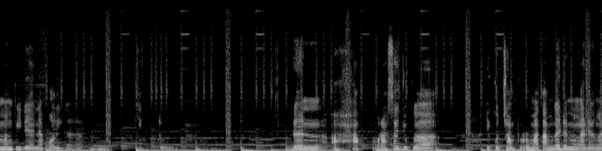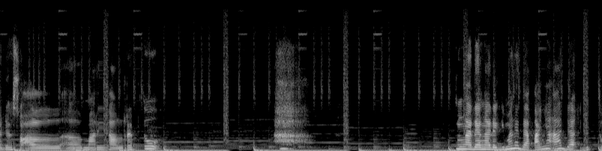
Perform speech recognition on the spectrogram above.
mempidana poligami gitu. Dan ah, aku rasa juga ikut campur rumah tangga dan mengada-ngada soal uh, marital rape tuh mengada-ngada gimana datanya ada gitu.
